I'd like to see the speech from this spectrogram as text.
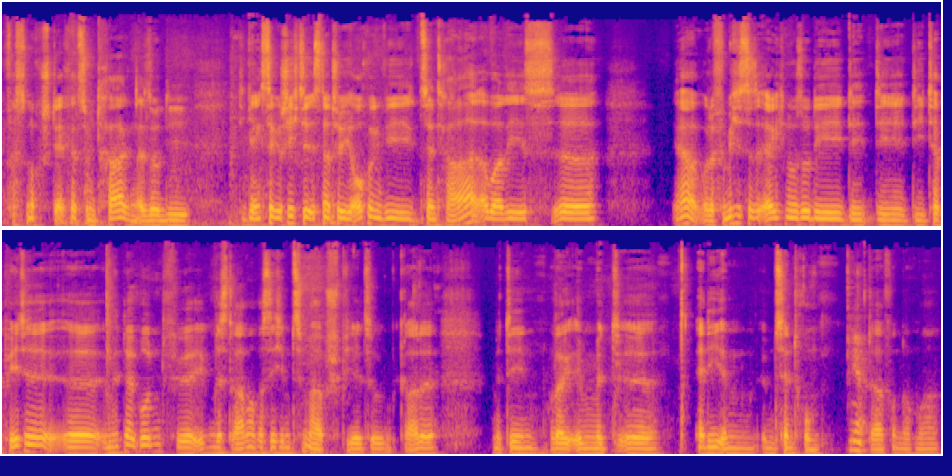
fast noch stärker zum Tragen. Also die, die Gangstergeschichte ist natürlich auch irgendwie zentral, aber die ist, äh, ja, oder für mich ist das eigentlich nur so die, die, die, die Tapete äh, im Hintergrund für eben das Drama, was sich im Zimmer abspielt. So gerade mit den, oder eben mit äh, Eddie im, im Zentrum. Ja. Davon nochmal.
